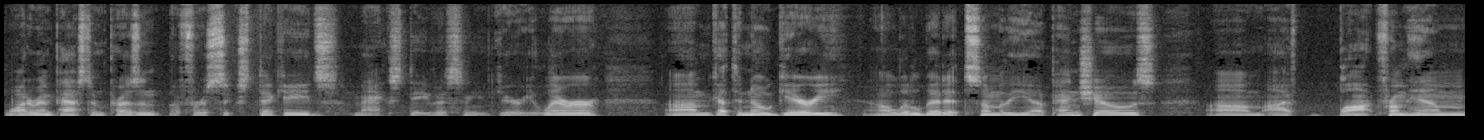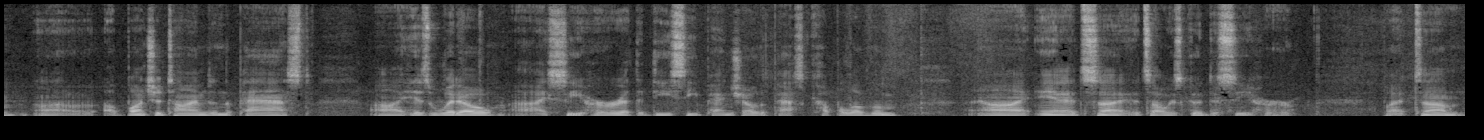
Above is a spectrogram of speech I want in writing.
Waterman Past and Present, the first six decades, Max Davis and Gary Lehrer. Um, got to know Gary a little bit at some of the uh, pen shows. Um, I've bought from him uh, a bunch of times in the past. Uh, his widow, I see her at the DC Pen Show, the past couple of them, uh, and it's uh, it's always good to see her. But um,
